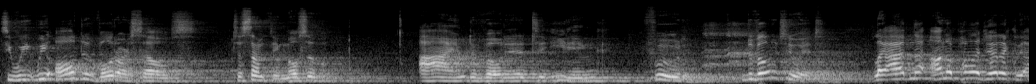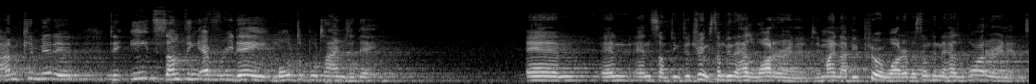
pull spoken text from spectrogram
See, we, we all devote ourselves to something. Most of I'm devoted to eating food. Devoted to it. Like, I'm not unapologetically, I'm committed to eat something every day, multiple times a day. And, and, and something to drink, something that has water in it. It might not be pure water, but something that has water in it.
